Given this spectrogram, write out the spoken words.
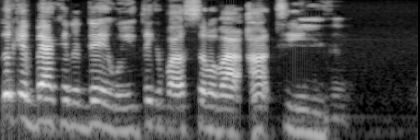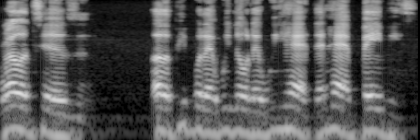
Looking back in the day, when you think about some of our aunties and relatives and other people that we know that we had that had babies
